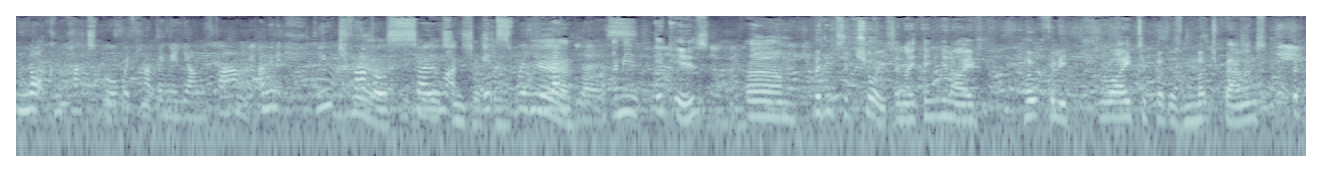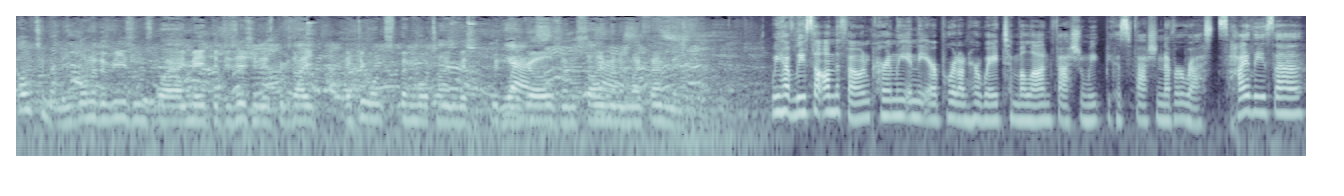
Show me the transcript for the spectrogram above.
not compatible with having a young family? I mean, you travel Yeah, so much; it's relentless. Yeah. I mean, it is, um, but it's a choice, and I think you know I've hopefully tried to put as much balance. But ultimately, one of the reasons why I made the decision is because I, I do want to spend more time with, with Yes. my girls and Simon and my family. We have Lisa on the phone, currently in the airport on her way to Milan Fashion Week because fashion never rests. Hi, Lisa.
